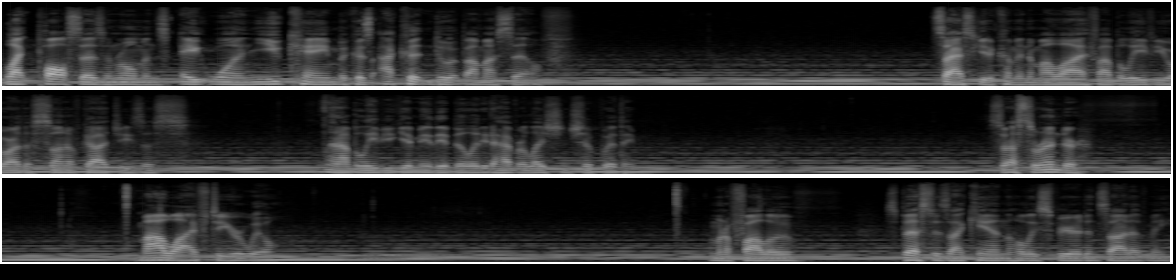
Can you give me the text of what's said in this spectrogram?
like Paul says in Romans 8 1, you came because I couldn't do it by myself. So I ask you to come into my life. I believe you are the Son of God, Jesus. And I believe you give me the ability to have a relationship with Him. So I surrender my life to your will. I'm going to follow as best as I can the Holy Spirit inside of me.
